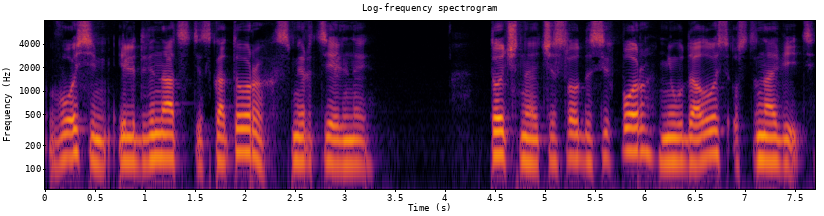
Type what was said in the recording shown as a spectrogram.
8 или 12 из которых смертельны. Точное число до сих пор не удалось установить.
